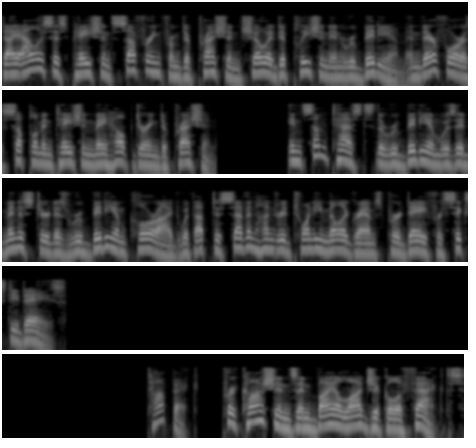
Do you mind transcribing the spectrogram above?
Dialysis patients suffering from depression show a depletion in rubidium and therefore a supplementation may help during depression. In some tests the rubidium was administered as rubidium chloride with up to 720 mg per day for 60 days. Precautions and biological effects.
